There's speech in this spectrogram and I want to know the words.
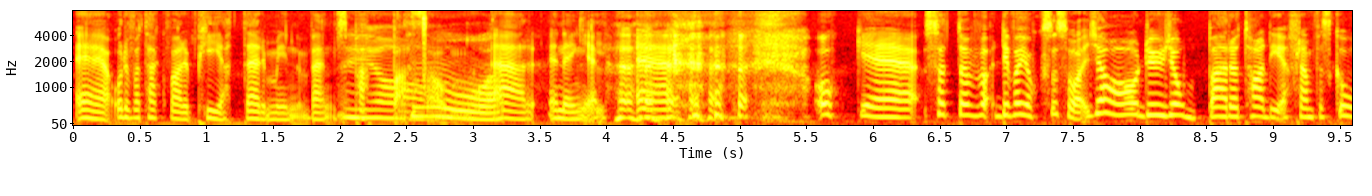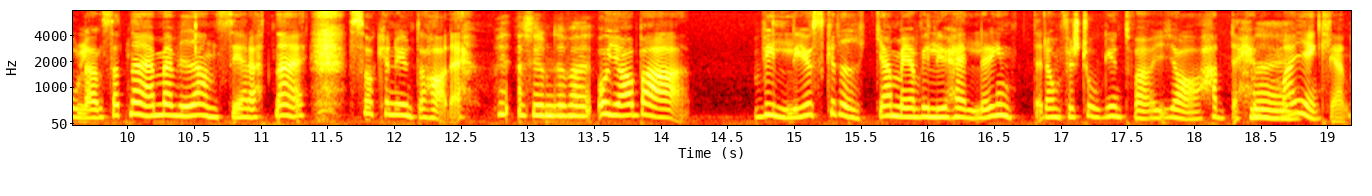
Eh, och det var tack vare Peter, min väns pappa, som är en ängel. Eh, och, eh, så att det, var, det var ju också så, ja och du jobbar och tar det framför skolan. Så att nej, men vi anser att nej, så kan du ju inte ha det. Men, alltså, det var, Och jag bara ville ju skrika men jag ville ju heller inte. De förstod ju inte vad jag hade hemma Nej. egentligen.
